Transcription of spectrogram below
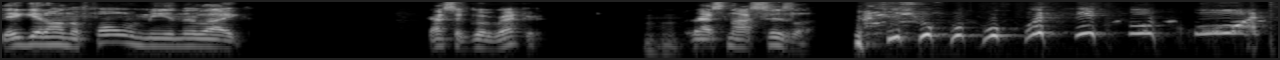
They get on the phone with me and they're like, that's a good record. Mhm. But that's not Sizzla. what?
